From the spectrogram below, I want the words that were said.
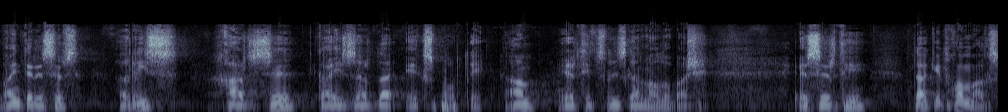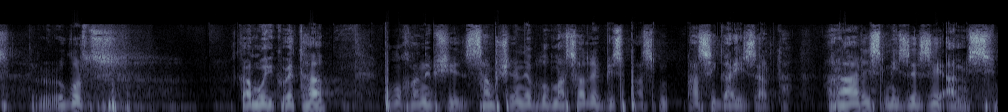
მაინტერესებს რის ხარჯზე გაიზარდა ექსპორტი? ამ ერთი წლის განმავლობაში. ეს ერთი და კითხვა მაქვს, როგორც გამოიკვეთა ფულხანებში სამშენებლო მასალების ფასი გაიზარდა. რა არის მიზეზი ამისი?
